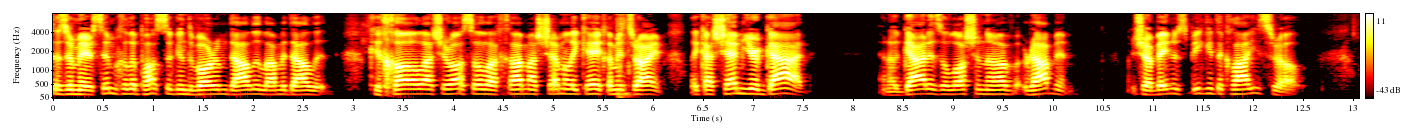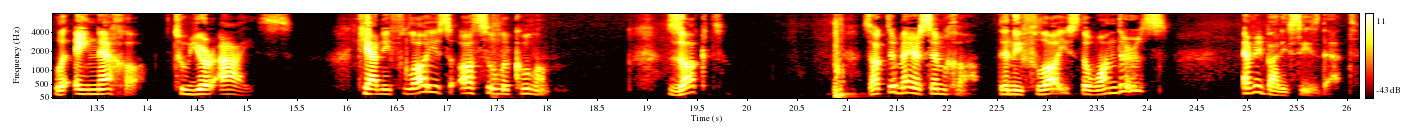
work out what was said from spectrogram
says Rameir Simcha the pasuk in Devarim Dalid Lamedalid. Kichal Asher Lacham Hashem Alikecha Mitzrayim. Like Hashem, your God, and a God is a lashon of Rabbim. Moshe Rabbeinu speaking to Klal Yisrael. Le'einecha to your eyes. Ki aniflois asu lekulam. Zakt. Zakt Meir Simcha. The niflois, the wonders. Everybody sees that.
